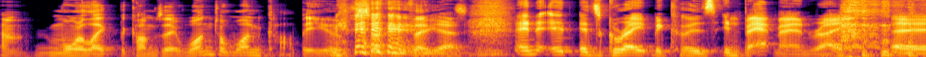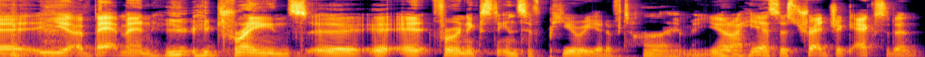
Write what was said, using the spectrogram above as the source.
I'm, more like becomes a one-to-one copy of certain things. yeah, and it, it's great because in Batman, right? uh, yeah, Batman he, he trains uh, uh, for an extensive period of time. You know, he has this tragic accident.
